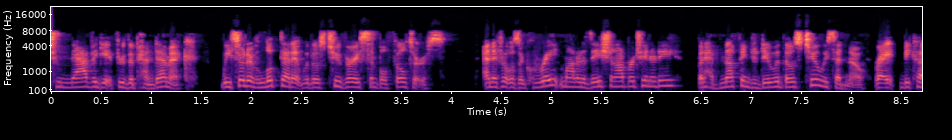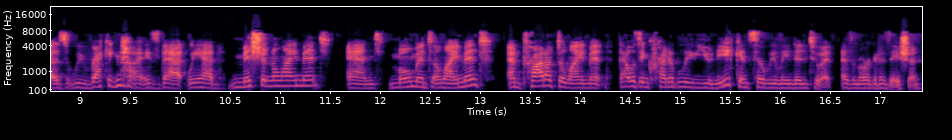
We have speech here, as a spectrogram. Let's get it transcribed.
to navigate through the pandemic, we sort of looked at it with those two very simple filters. And if it was a great monetization opportunity, but had nothing to do with those two, we said no, right? Because we recognized that we had mission alignment and moment alignment and product alignment that was incredibly unique. And so we leaned into it as an organization.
